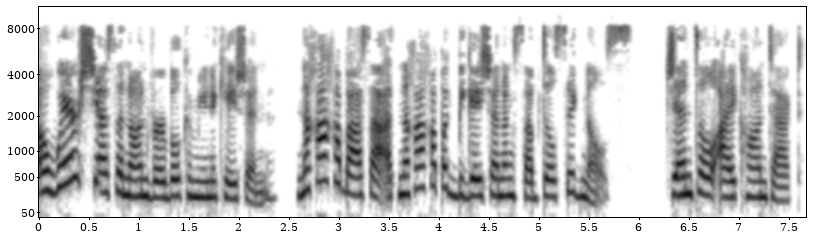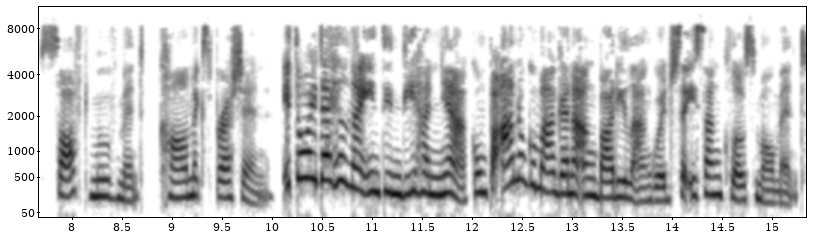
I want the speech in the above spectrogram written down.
Aware siya sa nonverbal communication. Nakakabasa at nakakapagbigay siya ng subtle signals gentle eye contact, soft movement, calm expression. Ito ay dahil naiintindihan niya kung paano gumagana ang body language sa isang close moment.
